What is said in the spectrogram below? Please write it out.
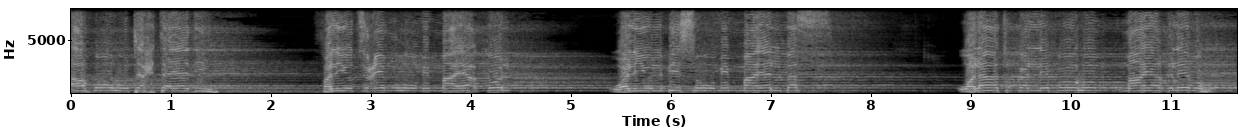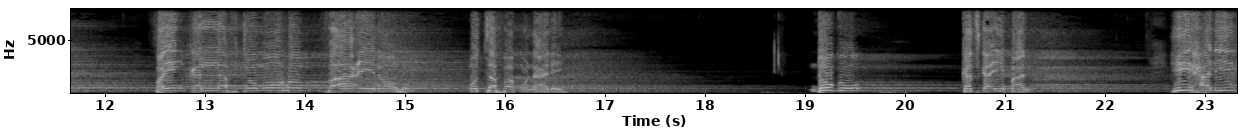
أخوه تحت يده فليطعمه مما يأكل وليلبسه مما يلبس ولا تكلفوهم ما يغلبهم. فإن كلفتموهم فأعينوهم. متفق عليه. Ndugu katika imani hii hadith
